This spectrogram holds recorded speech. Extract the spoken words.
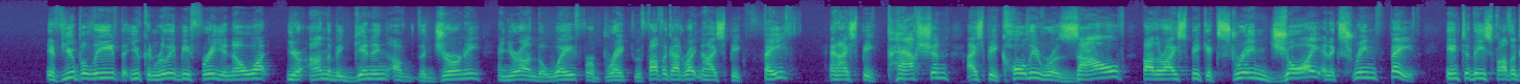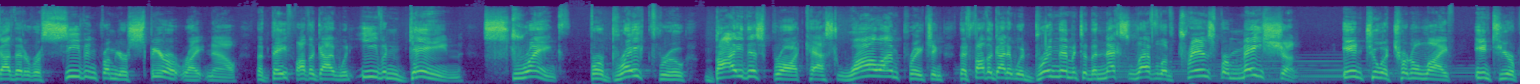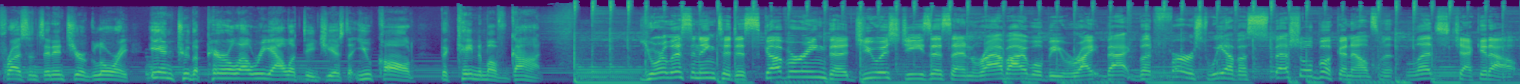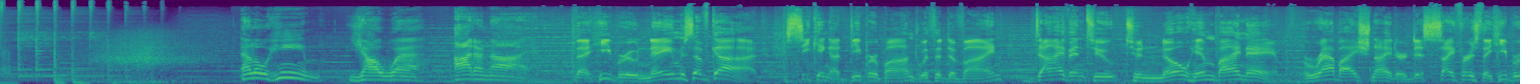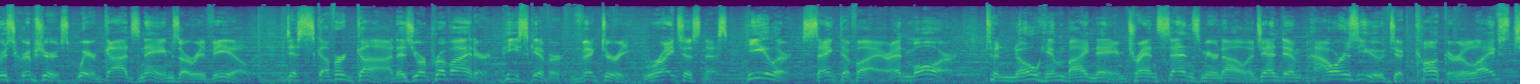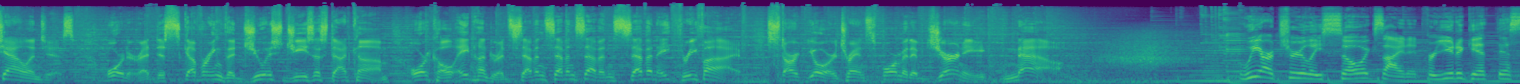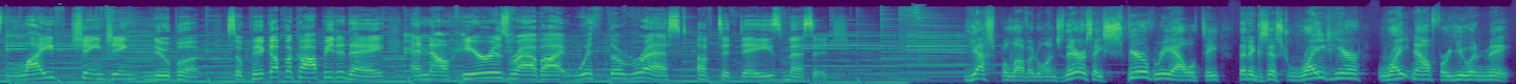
If you believe that you can really be free, you know what? You're on the beginning of the journey and you're on the way for breakthrough. Father God, right now I speak faith and I speak passion. I speak holy resolve. Father, I speak extreme joy and extreme faith into these, Father God, that are receiving from your Spirit right now, that they, Father God, would even gain strength for breakthrough by this broadcast while I'm preaching, that Father God, it would bring them into the next level of transformation into eternal life, into your presence and into your glory, into the parallel reality, Jesus, that you called the kingdom of God. You're listening to Discovering the Jewish Jesus, and Rabbi will be right back. But first, we have a special book announcement. Let's check it out. Elohim, Yahweh, Adonai. The Hebrew names of God. Seeking a deeper bond with the divine? Dive into To Know Him by Name. Rabbi Schneider deciphers the Hebrew Scriptures where God's names are revealed. Discover God as your provider, peace giver, victory, righteousness, healer, sanctifier, and more. To know Him by name transcends mere knowledge and empowers you to conquer life's challenges. Order at discoveringthejewishjesus.com or call 800 777 7835. Start your transformative journey now. We are truly so excited for you to get this life changing new book. So pick up a copy today. And now, here is Rabbi with the rest of today's message. Yes, beloved ones, there is a sphere of reality that exists right here, right now for you and me.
